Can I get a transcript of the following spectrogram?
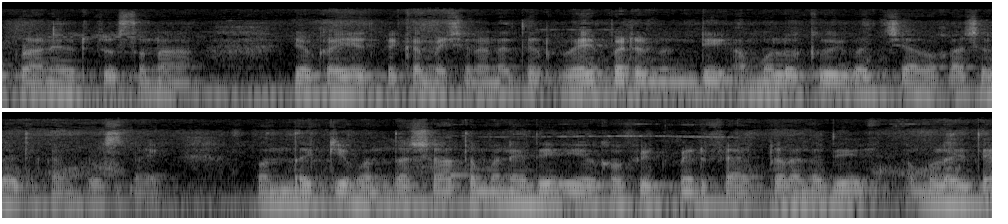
ఎప్పుడు అనేది చూస్తున్న ఈ యొక్క ఏపీ కమిషన్ అనేది రేపటి నుండి అమలుకి వచ్చే అవకాశాలు అయితే కనిపిస్తున్నాయి. వందకి వంద శాతం అనేది ఈ యొక్క ఫిట్మెంట్ ఫ్యాక్టర్ అనేది అమలైతే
